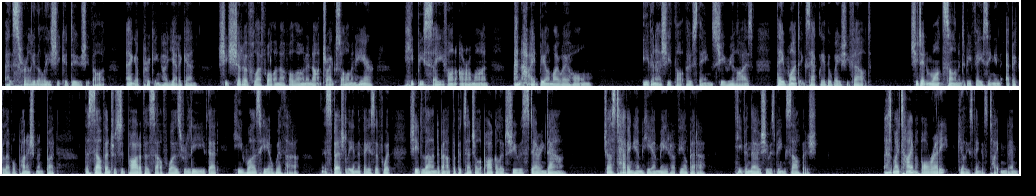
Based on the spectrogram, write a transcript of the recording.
It's really the least she could do, she thought, anger pricking her yet again. She should have left well enough alone and not dragged Solomon here. He'd be safe on Ahriman, and I'd be on my way home. Even as she thought those things, she realized they weren't exactly the way she felt. She didn't want Solomon to be facing an epic level punishment, but the self interested part of herself was relieved that he was here with her, especially in the face of what she'd learned about the potential apocalypse she was staring down. Just having him here made her feel better, even though she was being selfish. Is my time up already? Gilly's fingers tightened, and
